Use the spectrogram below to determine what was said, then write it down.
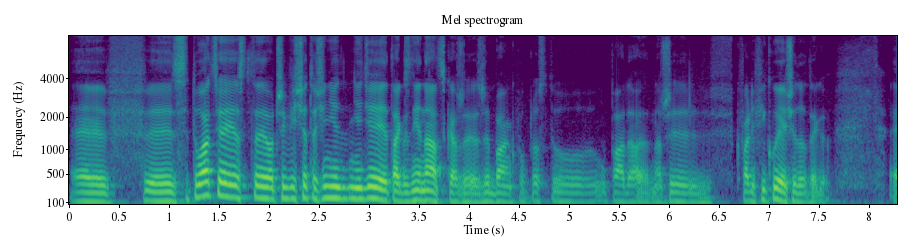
W- Sytuacja jest, y, oczywiście to się nie, nie dzieje tak z nienacka, że, że bank po prostu upada, znaczy kwalifikuje się do tego. E,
